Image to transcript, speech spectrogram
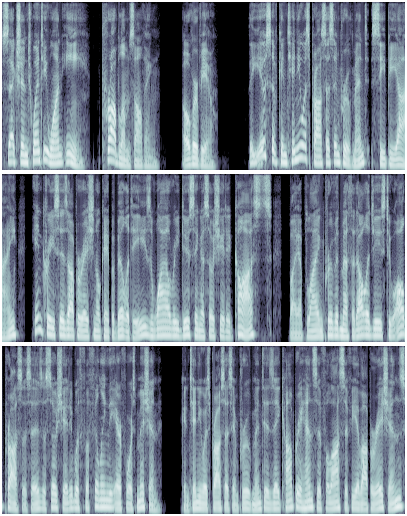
Section 21E Problem Solving Overview The use of continuous process improvement, CPI, increases operational capabilities while reducing associated costs by applying proven methodologies to all processes associated with fulfilling the Air Force mission. Continuous process improvement is a comprehensive philosophy of operations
